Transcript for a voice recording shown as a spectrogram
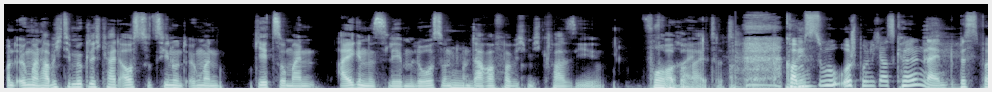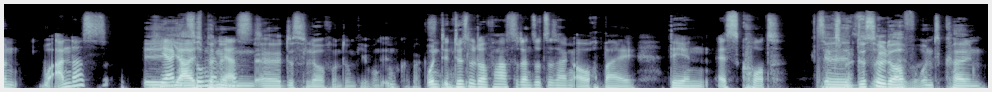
und irgendwann habe ich die Möglichkeit auszuziehen und irgendwann geht so mein eigenes Leben los und, Mhm. und darauf habe ich mich quasi vorbereitet. vorbereitet. Kommst du ursprünglich aus Köln? Nein, du bist von woanders. Äh, Ja, ich bin in äh, Düsseldorf und Umgebung In- aufgewachsen. Und in Düsseldorf warst du dann sozusagen auch bei den Escort. äh, Düsseldorf und Köln.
